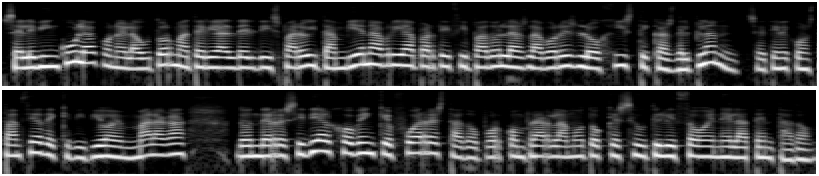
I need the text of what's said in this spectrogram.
Se le vincula con el autor material del disparo y también habría participado en las labores logísticas del plan. Se tiene constancia de que vivió en Málaga, donde residía el joven que fue arrestado por comprar la moto que se utilizó en el atentado.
